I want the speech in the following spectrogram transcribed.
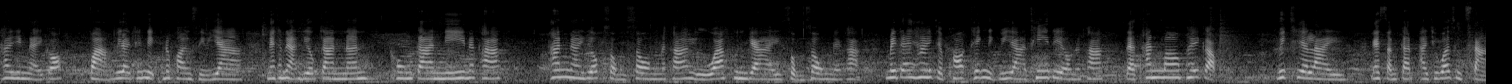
ถ้ายังไงก็ฝากวิทยาเทคนิคนครศรีอยุธยา ในขณะเดียวกันนั้น โครงการนี้นะคะ ท่านนายกสมทรงนะคะ หรือว่าคุณยายสมทรงเนี่ยค่ะไม่ได้ให้เฉพาะเทคนิควิทยาที่เดียวนะคะ แต่ท่านมอบให้กับวิทยาลัยในสังกัดอาชีวศึกษา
